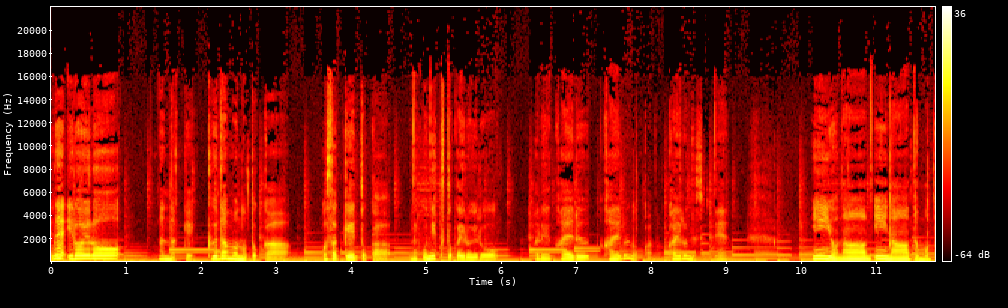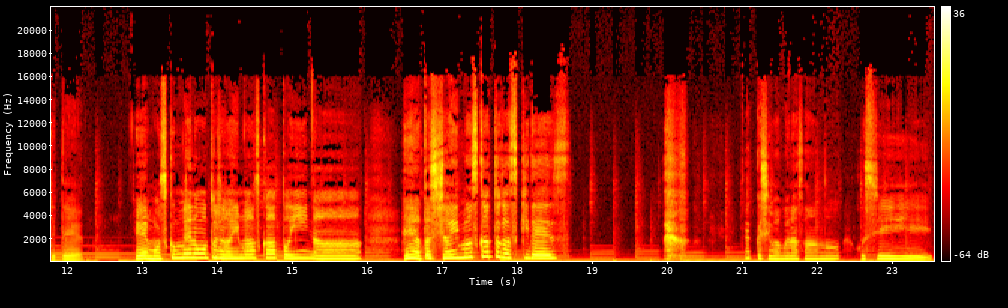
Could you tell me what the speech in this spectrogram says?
ね、いろいろ、なんだっけ、果物とか、お酒とか、なんかお肉とかいろいろ、あれ、買える、買えるのかな？買えるんですよね。いいよなーいいなーって思ってて。えーマスクメロンとシャインマスカットいいなーえー私シャインマスカットが好きです。ジャック島村さんの欲しい。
